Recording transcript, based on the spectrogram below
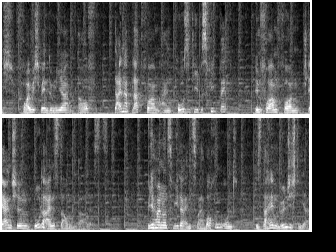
Ich freue mich, wenn du mir auf deiner Plattform ein positives Feedback in Form von Sternchen oder eines Daumen da lässt. Wir hören uns wieder in zwei Wochen und bis dahin wünsche ich dir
